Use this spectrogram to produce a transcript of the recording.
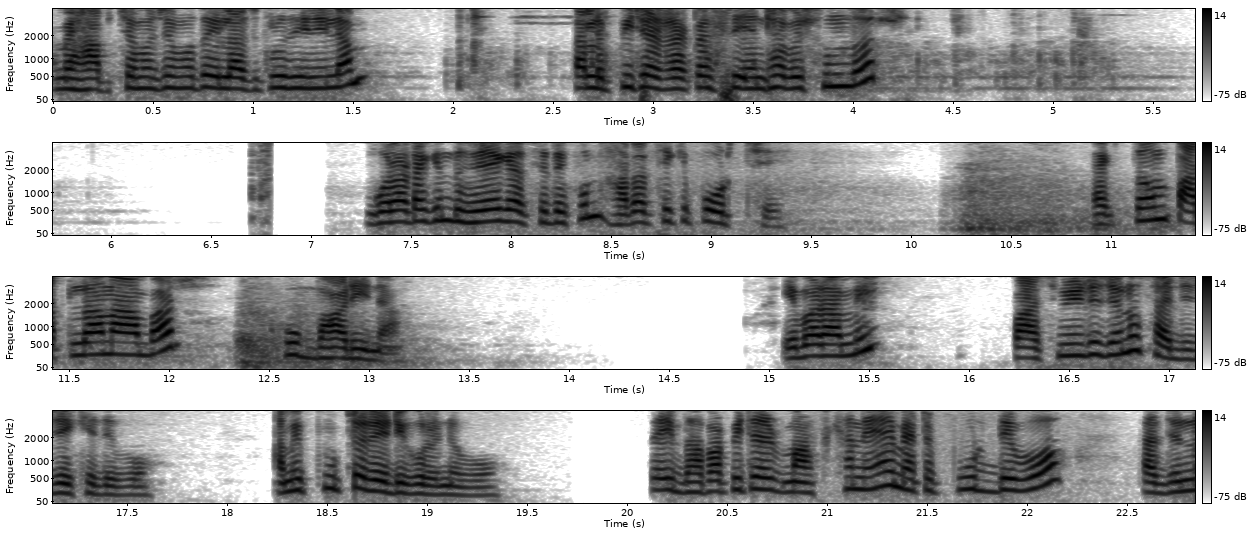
আমি হাফ চামচের মতো এলাচ গুঁড়ো দিয়ে নিলাম। তাহলে পিঠাটা একটা সেন্ট হবে সুন্দর। গোলাটা কিন্তু হয়ে গেছে, দেখুন হাতা থেকে পড়ছে। একদম পাতলা না আবার, খুব ভারী না। এবার আমি পাঁচ মিনিটের জন্য সাইডে রেখে দেব। আমি পুরটা রেডি করে নেব। এই ভাপা পিঠার মাঝখানে আমি একটা পুর দেব, তার জন্য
